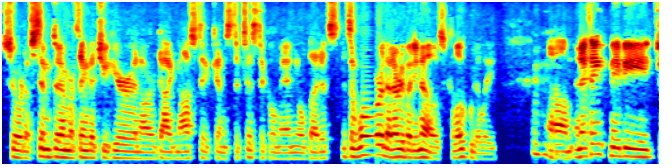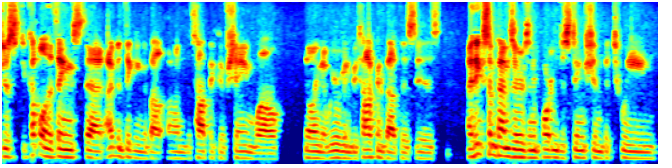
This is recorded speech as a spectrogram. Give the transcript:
sort of symptom or thing that you hear in our diagnostic and statistical manual, but it's it's a word that everybody knows colloquially. Mm-hmm. Um, and I think maybe just a couple of the things that I've been thinking about on the topic of shame while knowing that we were going to be talking about this is I think sometimes there's an important distinction between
